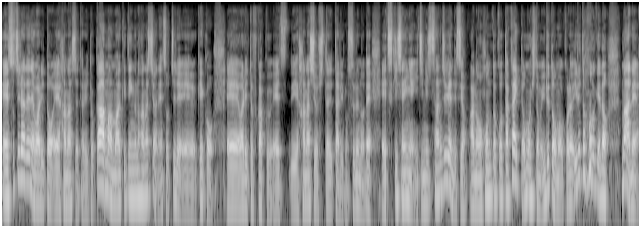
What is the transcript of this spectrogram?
えそちらでね、割と、え話してたりとか、まあ、マーケティングの話はね、そっちで、え結構、え割と深く、え話をしてたりもするので、え月1000円、1日30円ですよ。あの、本当こう高いって思う人もいると思う。これはいると思うけど、まあね、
